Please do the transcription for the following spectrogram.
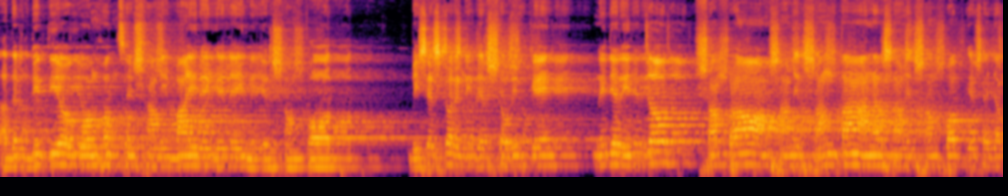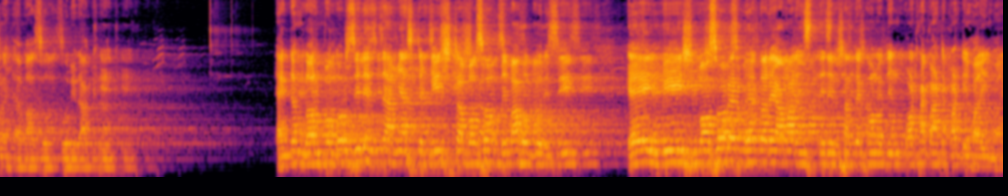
তাদের দ্বিতীয় গুণ হচ্ছে স্বামী বাইরে গেলেই নিজের সম্পদ, বিশেষ করে নিজের শরীরকে, নিজের ইজ্জত, সম্ভ্রম, স্বামীর সন্তান আর স্বামীর সম্পদকে সে যেন হেফাজত করে রাখে। একজন গল্প করছিলেন যে, আমি আজকে বিশটা বছর বিবাহ করেছি। এই বিশ বছরের ভেতরে আমার স্ত্রীর সাথে কোনোদিন কথা কাটাকাটি হয়নি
